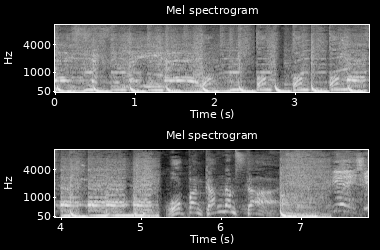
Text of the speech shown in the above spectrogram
에이 섹시 레이디 옵옵옵옵 오빤 강남스타 变形。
